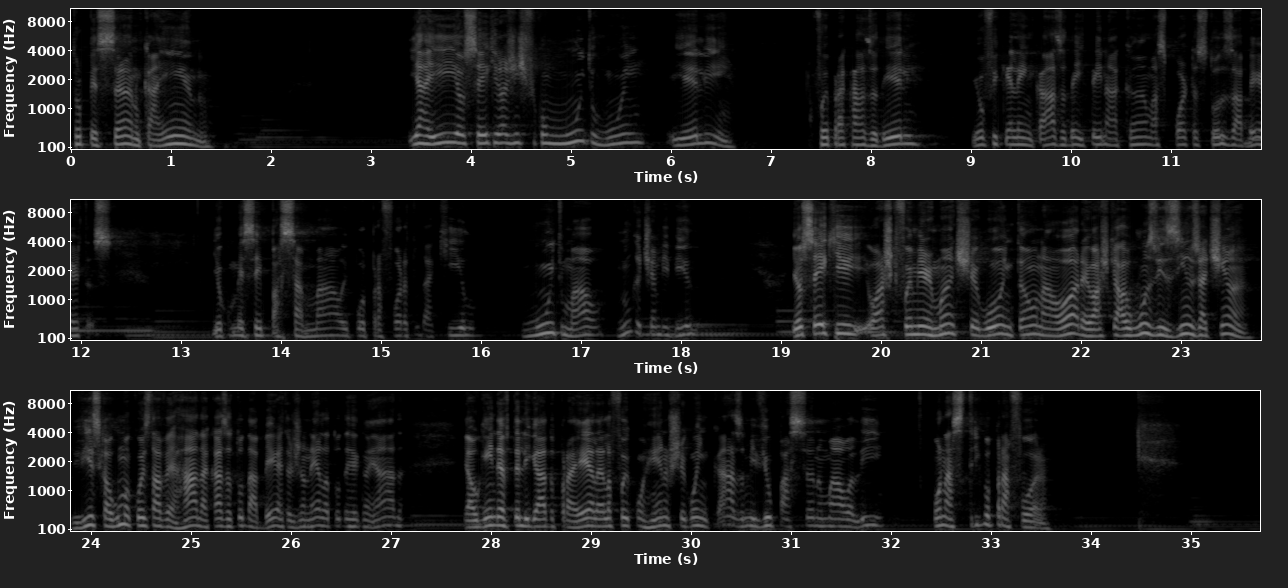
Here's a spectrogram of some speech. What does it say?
Tropeçando, caindo. E aí eu sei que a gente ficou muito ruim e ele foi para casa dele. Eu fiquei lá em casa, deitei na cama, as portas todas abertas. E eu comecei a passar mal e pôr para fora tudo aquilo muito mal, nunca tinha bebido. Eu sei que, eu acho que foi minha irmã que chegou, então, na hora, eu acho que alguns vizinhos já tinham visto que alguma coisa estava errada, a casa toda aberta, a janela toda reganhada, e alguém deve ter ligado para ela, ela foi correndo, chegou em casa, me viu passando mal ali, pondo as tripas para fora.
